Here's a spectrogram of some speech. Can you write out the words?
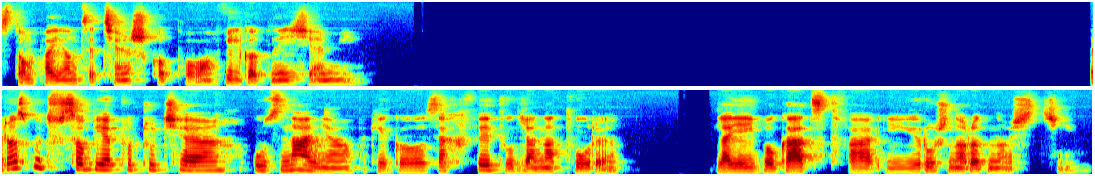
stąpające ciężko po wilgotnej ziemi. Rozbudź w sobie poczucie uznania, takiego zachwytu dla natury, dla jej bogactwa i różnorodności.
